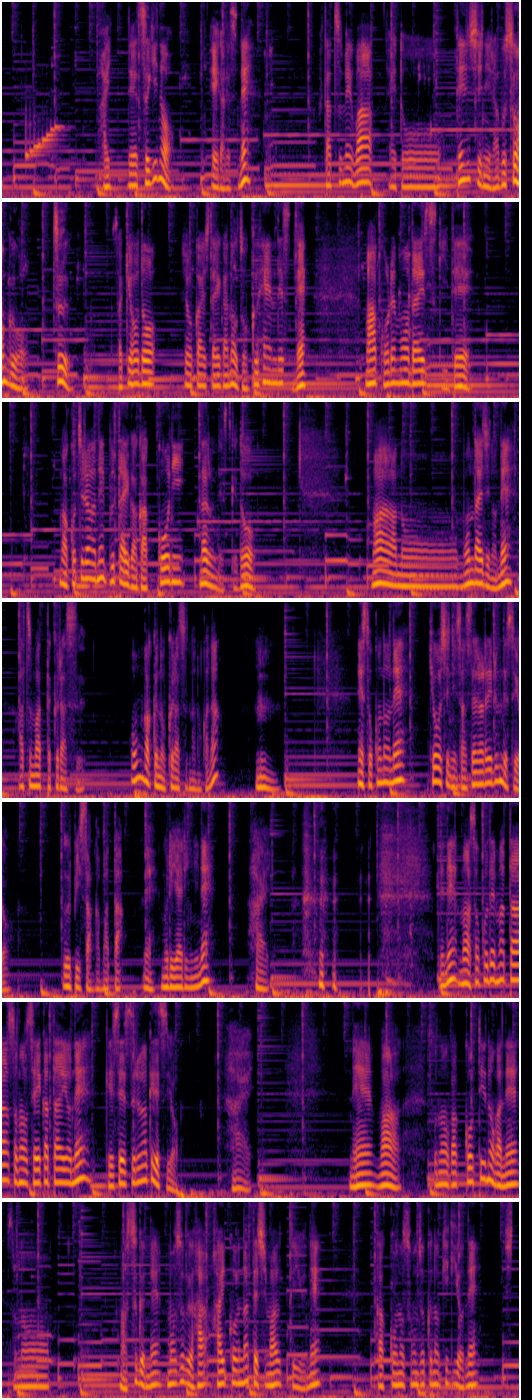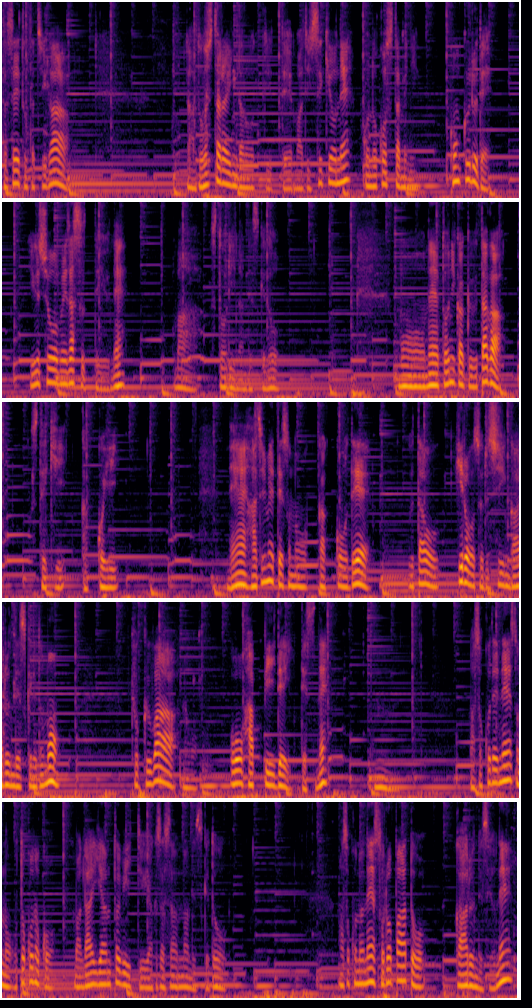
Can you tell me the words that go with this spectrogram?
はい。で、次の映画ですね。2つ目は、えっ、ー、と、天使にラブソングを2。先ほど紹介した映画の続編ですね。まあ、これも大好きで、まあ、こちらはね、舞台が学校になるんですけど、まあ、あのー、問題児のね、集まったクラス、音楽のクラスなのかなうん。で、そこのね、教師にさせられるんですよ。ウーピーさんがまた。ね、無理やりにね。はい。でね、まあそこでまたその聖歌隊をね、結成するわけですよ。はい。ね、まあ、その学校っていうのがね、その、まあ、すぐね、もうすぐ廃校になってしまうっていうね、学校の存続の危機をね、知った生徒たちが、あどうしたらいいんだろうって言って、まあ、実績をね、こう残すためにコンクールで優勝を目指すっていうね、まあ、ストーリーなんですけど、もうね、とにかく歌が素敵、かっこいい。ね、初めてその学校で歌を披露するシーンがあるんですけれども、曲は、あの、オーハッピーデイですね。うん。まあ、そこでね、その男の子、まあ、ライアン・トビーっていう役者さんなんですけど、まあ、そこのね、ソロパートがあるんですよね。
